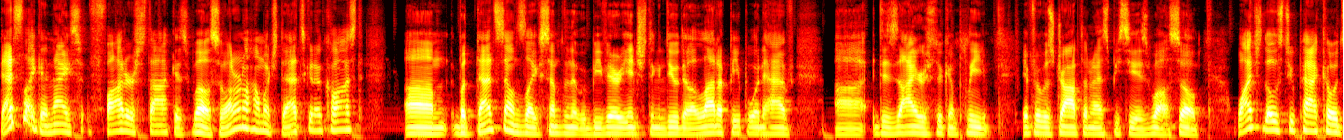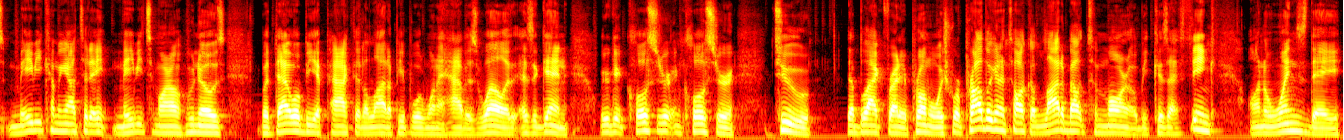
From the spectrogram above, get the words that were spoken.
That's like a nice fodder stock as well. So I don't know how much that's going to cost. Um, but that sounds like something that would be very interesting to do that a lot of people would have uh, desires to complete if it was dropped on SBC as well. So watch those two pack codes maybe coming out today, maybe tomorrow, who knows. But that will be a pack that a lot of people would want to have as well. As again, we get closer and closer to the Black Friday promo, which we're probably going to talk a lot about tomorrow because I think on a Wednesday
